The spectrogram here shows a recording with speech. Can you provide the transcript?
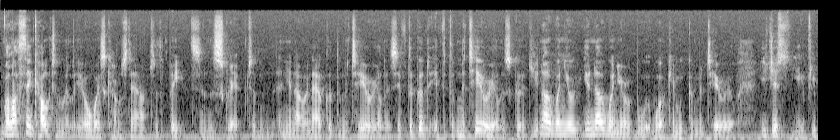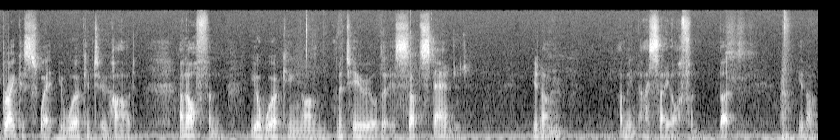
Well, I think ultimately it always comes down to the beats and the script, and, and you know, and how good the material is. If the good, if the material is good, you know, when you're, you know, when you're w- working with good material, you just, if you break a sweat, you're working too hard, and often you're working on material that is substandard. You know, Mhm. I mean, I say often, but you know,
